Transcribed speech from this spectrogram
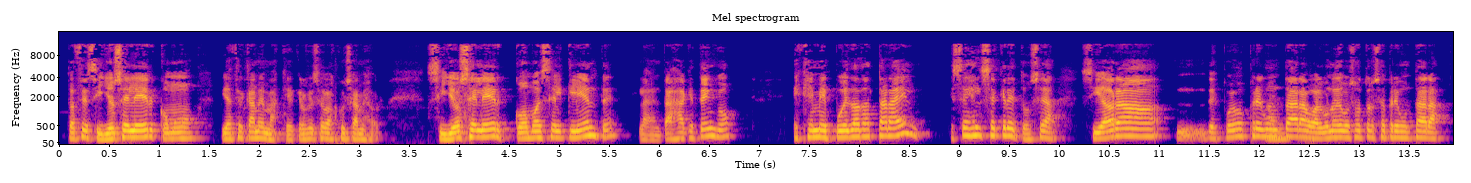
Entonces, si yo sé leer cómo, voy a acercarme más, que creo que se va a escuchar mejor. Si yo sé leer cómo es el cliente, la ventaja que tengo es que me puedo adaptar a él. Ese es el secreto. O sea, si ahora mm, después os preguntara o alguno de vosotros se preguntara,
